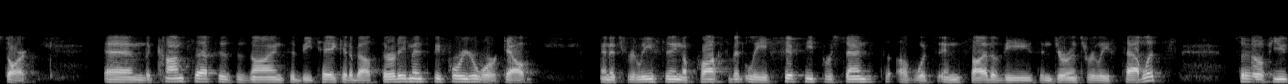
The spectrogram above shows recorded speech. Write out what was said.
start. And the concept is designed to be taken about 30 minutes before your workout and it's releasing approximately 50% of what's inside of these endurance release tablets. So if you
